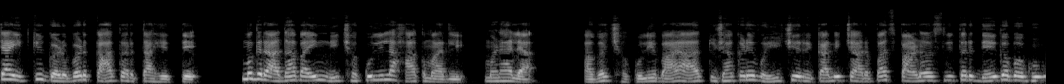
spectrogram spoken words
त्या इतकी गडबड का करताहेत ते. मग राधाबाईंनी छकुलीला हाक मारली. म्हणाल्या अगं छकुली बाळा तुझ्याकडे वहीची रिकामी चार पाच पानं असली तर दे ग बघू.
